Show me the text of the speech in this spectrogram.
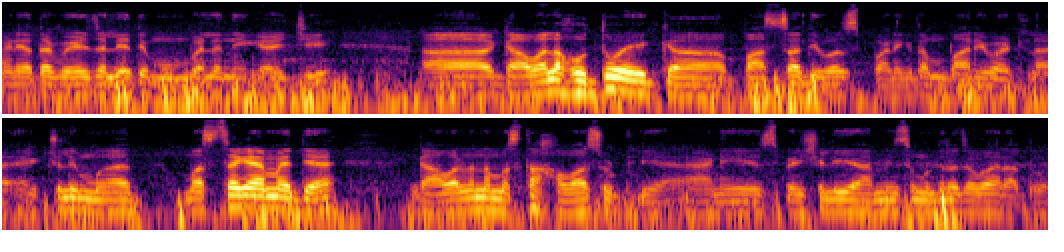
आणि आता वेळ झाली आहे ते मुंबईला निघायची. गावाला होतो एक पाच सहा दिवस पण एकदम भारी वाटला. ॲक्च्युली म मस्त काय माहिती आहे? गावाला ना मस्त हवा सुटली आहे आणि स्पेशली आम्ही समुद्राजवळ राहतो.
